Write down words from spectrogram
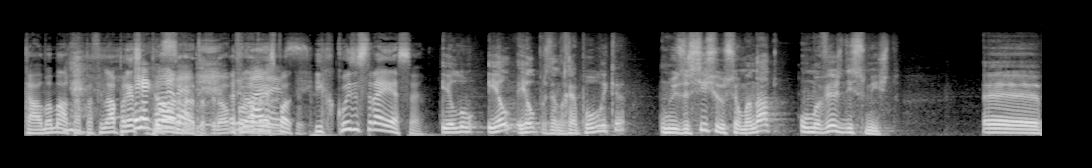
Calma, malta, para afinal parece É que pode. Afinal, Afinal parece pode. E que coisa será essa? Ele, ele, ele, Presidente da República, no exercício do seu mandato, uma vez disse-me isto. Uh,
